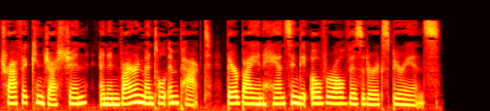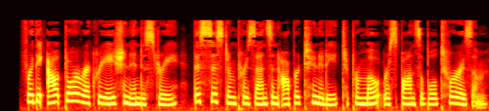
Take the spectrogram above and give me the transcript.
traffic congestion, and environmental impact, thereby enhancing the overall visitor experience. For the outdoor recreation industry, this system presents an opportunity to promote responsible tourism.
